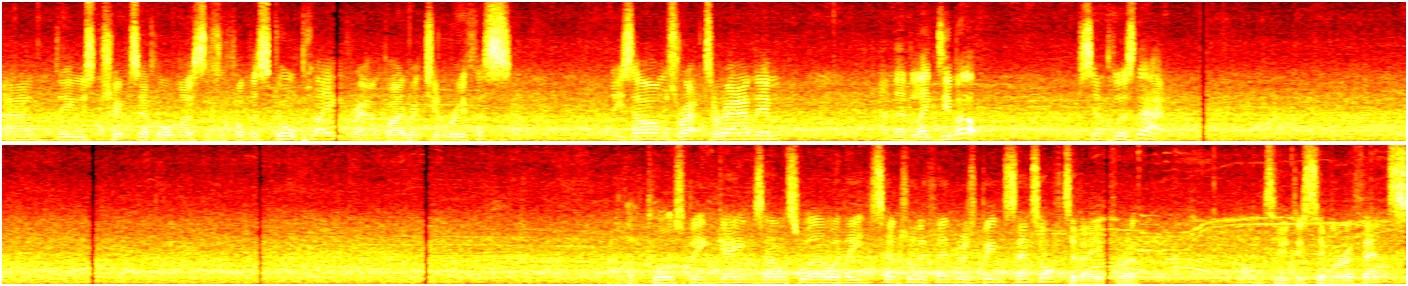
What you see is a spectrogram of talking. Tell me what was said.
and he was tripped up almost as if on the school playground by Richard Rufus. His arms wrapped around him and then legged him up. Simple as that. And of course, being games elsewhere where the central defender has been sent off today for a not too dissimilar offence.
